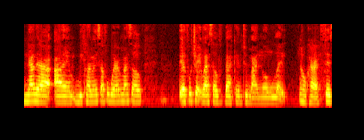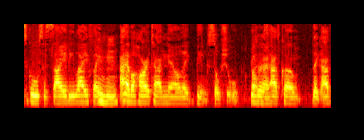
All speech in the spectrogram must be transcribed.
now that I, I am becoming self aware of myself, infiltrate myself back into my normal like okay physical society life. Like mm-hmm. I have a hard time now like being social because Okay. I've come like I've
